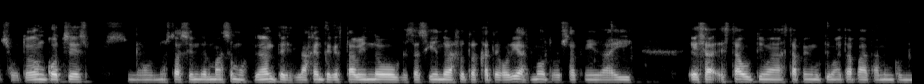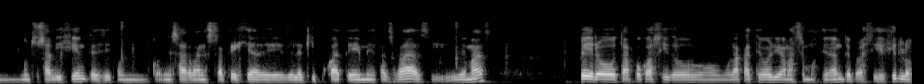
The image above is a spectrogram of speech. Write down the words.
sobre todo en coches, pues, no, no está siendo el más emocionante. La gente que está viendo, que está siguiendo las otras categorías, motos, ha tenido ahí esa, esta última, esta penúltima etapa también con muchos alicientes y con, con esa gran estrategia de- del equipo KTM, Gas y demás. Pero tampoco ha sido la categoría más emocionante, por así decirlo.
